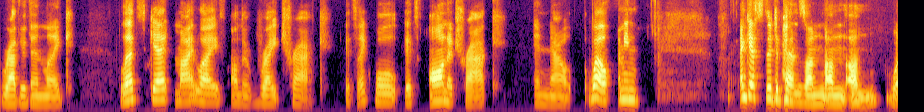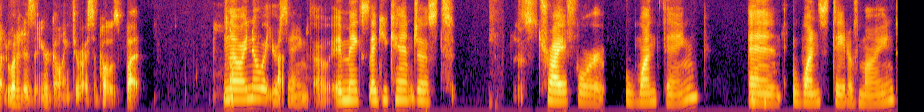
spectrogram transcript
rather than like let's get my life on the right track. It's like well it's on a track and now well i mean i guess it depends on on on what what it is that you're going through i suppose but no i know what you're saying though. It makes like you can't just strive for one thing and one state of mind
